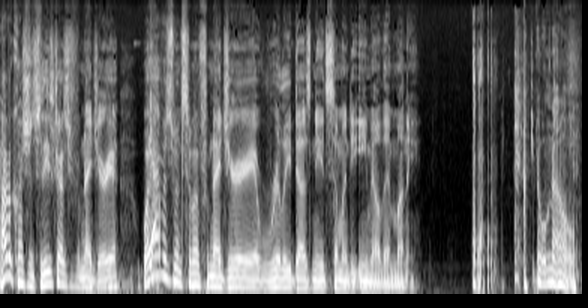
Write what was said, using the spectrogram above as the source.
I have a question. So these guys are from Nigeria. What Yeah. happens when someone from Nigeria really does need someone to email them money? I don't know.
